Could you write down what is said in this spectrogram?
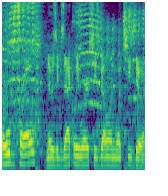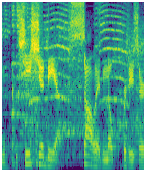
old pro knows exactly where she's going, what she's doing. She should be a solid milk producer.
